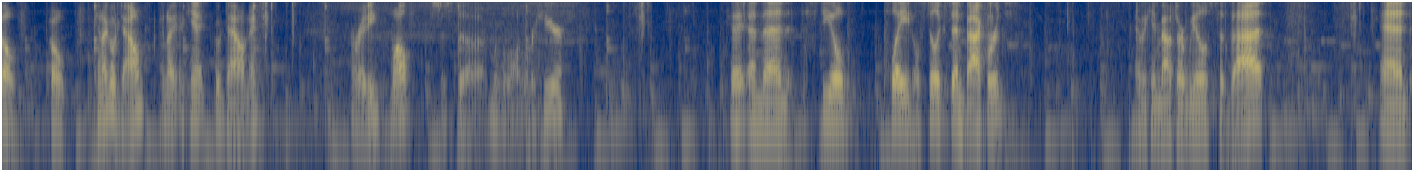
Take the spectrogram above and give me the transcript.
Oh, oh, can I go down? Can I? I can't go down, eh? Alrighty. Well, let's just uh, move along over here. Okay, and then the steel plate will still extend backwards. And we can mount our wheels to that. And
